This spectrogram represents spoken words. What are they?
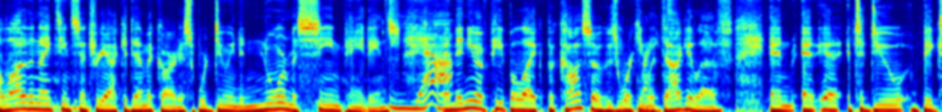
a lot of the 19th century academic artists were doing enormous scene paintings. Yeah. And then you have people like Picasso who's working with Right. And, and, and to do big,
